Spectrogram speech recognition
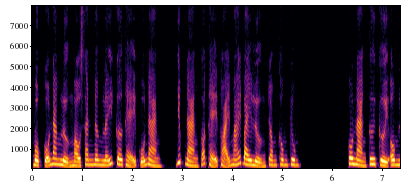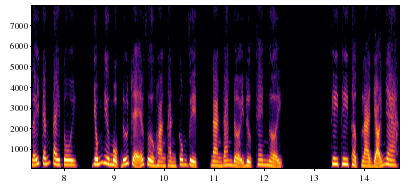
một cổ năng lượng màu xanh nâng lấy cơ thể của nàng, giúp nàng có thể thoải mái bay lượn trong không trung. Cô nàng tươi cười ôm lấy cánh tay tôi, giống như một đứa trẻ vừa hoàn thành công việc, nàng đang đợi được khen ngợi. Thi Thi thật là giỏi nha.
